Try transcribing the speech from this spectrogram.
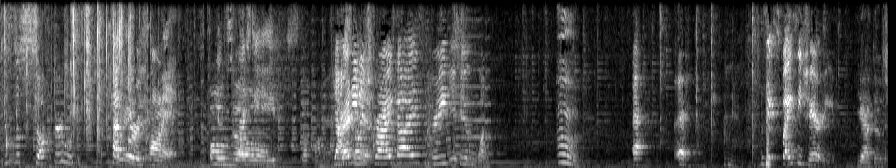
This is a sucker with peppers on it. Oh It's spicy stuff on it. Yeah, ready smelled to it. try, guys? Three, two, one. Mmm. Eh. Eh. This is spicy cherry. Yeah, it does.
